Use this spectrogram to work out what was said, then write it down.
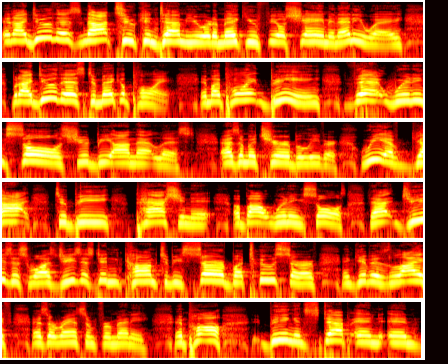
And I do this not to condemn you or to make you feel shame in any way, but I do this to make a point. And my point being that winning souls should be on that list as a mature believer. We have got to be passionate about winning souls. That Jesus was. Jesus didn't come to be served, but to serve and give his life as a ransom for many. And Paul, being in step and, and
